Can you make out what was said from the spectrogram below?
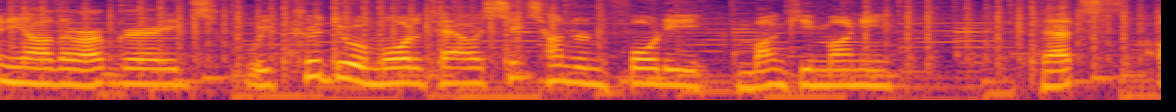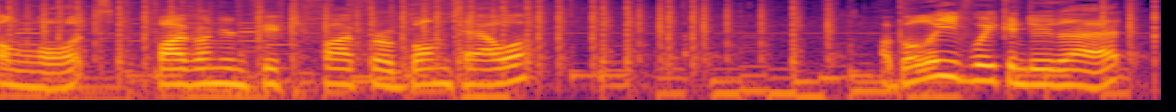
any other upgrades? We could do a mortar tower. 640 monkey money. That's a lot. 555 for a bomb tower. I believe we can do that.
